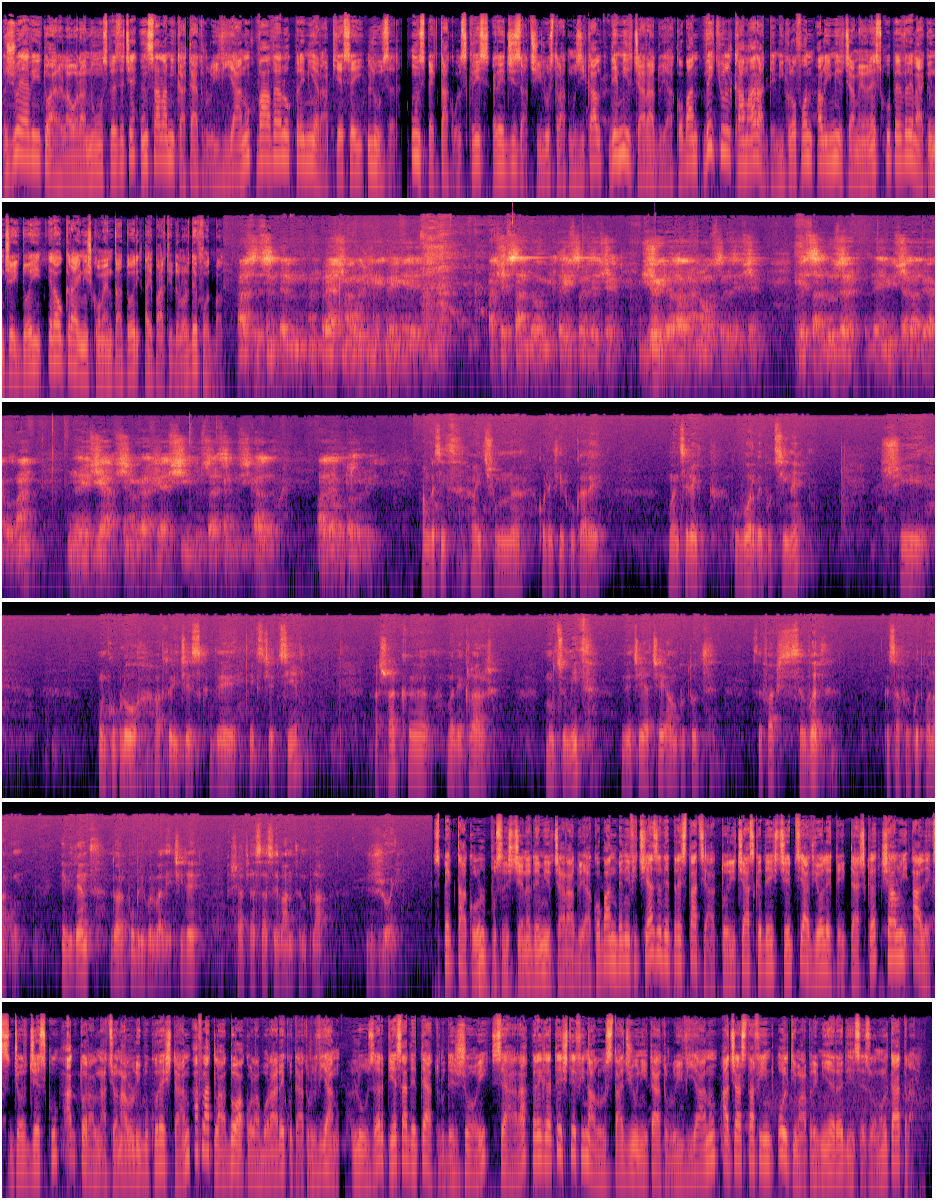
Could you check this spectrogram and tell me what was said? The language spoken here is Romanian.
Joia viitoare, la ora 19, în sala mică a Teatrului Vianu, va avea loc premiera piesei Loser, un spectacol scris, regizat și ilustrat muzical de Mircea Radu Iacoban, vechiul camarad de microfon al lui Mircea Meionescu pe vremea când cei doi erau crainiși comentatori ai partidelor de fotbal. Astăzi suntem în preajma ultimei premiere din acest an 2013, joi de la ora 19, piesa Loser de Mircea Radu Iacoban, în regia, scenografia și ilustrația muzicală ale autorului. Am găsit aici un colectiv cu care mă înțeleg cu vorbe puține și un cuplu actoricesc de excepție, așa că mă declar mulțumit de ceea ce am putut să fac și să văd că s-a făcut până acum. Evident, doar publicul va decide și aceasta se va întâmpla joi. Spectacolul pus în scenă de Mircea Radu Iacoban beneficiază de prestația actoricească de excepție a Violetei Teașcă și a lui Alex Georgescu, actor al Naționalului Bucureștean, aflat la a doua colaborare cu Teatrul Vianu. Loser, piesa de teatru de joi, seara, pregătește finalul stagiunii Teatrului Vianu, aceasta fiind ultima premieră din sezonul teatral.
